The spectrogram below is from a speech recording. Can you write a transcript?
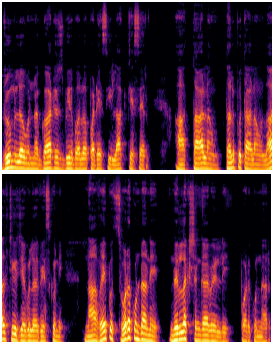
రూమ్లో ఉన్న గాడ్రేజ్ బీరువాలో పడేసి లాక్ చేశారు. ఆ తాళం తలుపు తాళం లాల్చీ జేబులో వేసుకుని నా వైపు చూడకుండానే నిర్లక్ష్యంగా వెళ్ళి పడుకున్నారు.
